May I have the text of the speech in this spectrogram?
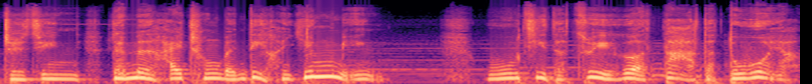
至今人们还称文帝很英明，无忌的罪恶大得多呀。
